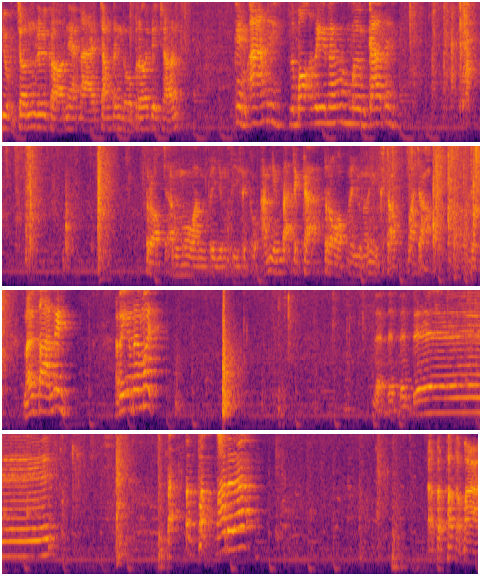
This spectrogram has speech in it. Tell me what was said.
យុវជនឬក៏អ្នកដែលចង់ទិញ GoPro ពីច្រើនគេមិនអានទេសបកស៊ីហ្នឹងមើលមិនកើតទេទ្របឆ្អឹងមន់ពេលយើងស៊ីសាច់គោអាំយើងដាក់ចកាត់ទ្របហើយយើងយើងខ្ចប់បោះចោលនៅសារនេះរៀងទៅម៉េចដេដេដេដេដាក់ទឹកផឹកបាន ទេណាដាក់ទឹកផឹកក៏បាន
